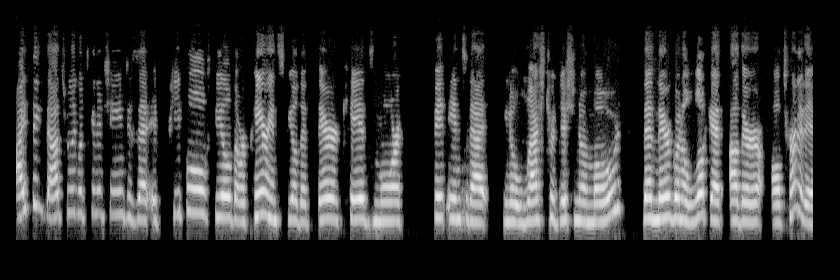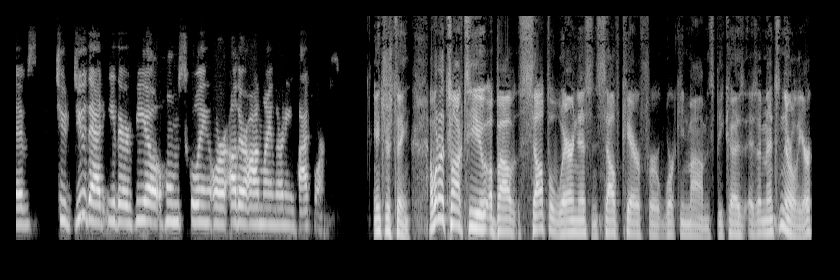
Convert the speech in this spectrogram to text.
I think that's really what's going to change is that if people feel that or parents feel that their kids more fit into that, you know, less traditional mode, then they're going to look at other alternatives to do that either via homeschooling or other online learning platforms. Interesting. I want to talk to you about self awareness and self care for working moms because, as I mentioned earlier,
